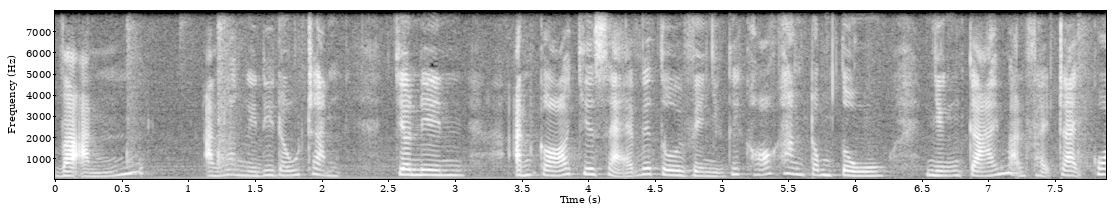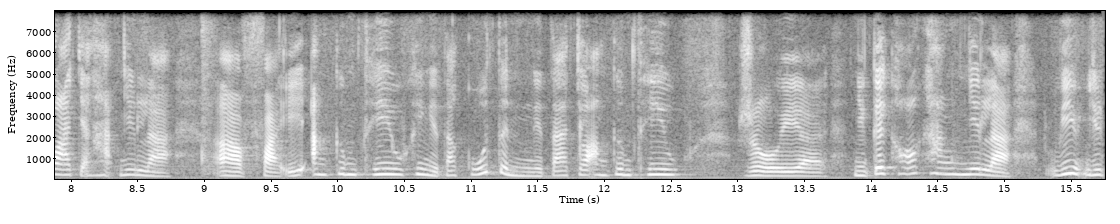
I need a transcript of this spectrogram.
và ảnh ảnh là người đi đấu tranh. Cho nên anh có chia sẻ với tôi về những cái khó khăn trong tù những cái mà anh phải trải qua chẳng hạn như là à, phải ăn cơm thiêu khi người ta cố tình người ta cho ăn cơm thiêu. Rồi à, những cái khó khăn như là ví dụ như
